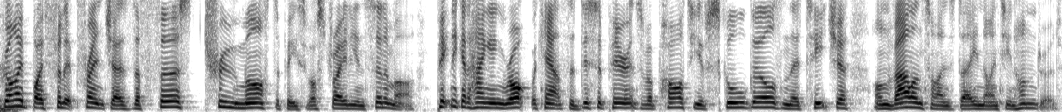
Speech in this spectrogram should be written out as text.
Described by Philip French as the first true masterpiece of Australian cinema, Picnic at Hanging Rock recounts the disappearance of a party of schoolgirls and their teacher on Valentine's Day 1900.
